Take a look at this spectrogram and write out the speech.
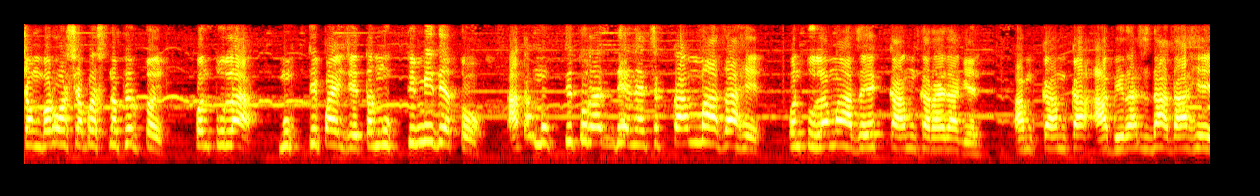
शंभर वर्षापासून फिरतोय पण तुला मुक्ती पाहिजे तर मुक्ती मी देतो. आता मुक्ती तुला देण्याचं काम माझं आहे पण तुला माझं एक काम करायला लागेल. आमका आमका अभिराज दादा आहे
